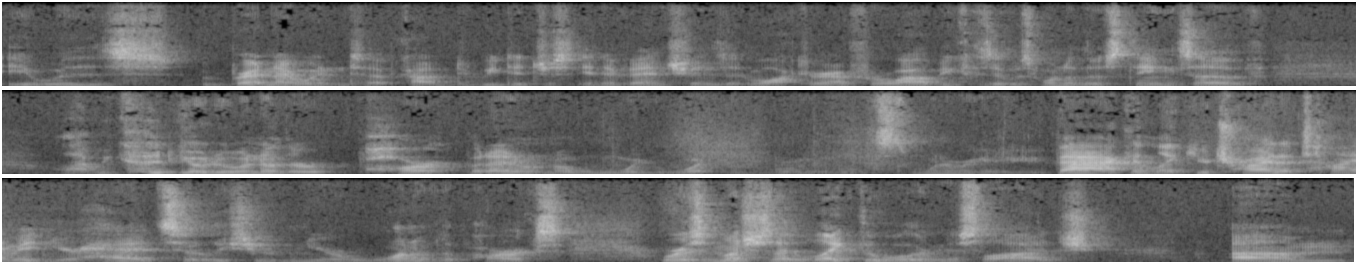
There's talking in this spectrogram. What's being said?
it was Brett and I went into Epcot and did, we did just interventions and walked around for a while because it was one of those things of well, we could go to another park, but I don't know what when are we going to be back, and like you're trying to time it in your head so at least you're near one of the parks. Whereas as much as I like the Wilderness Lodge, um,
